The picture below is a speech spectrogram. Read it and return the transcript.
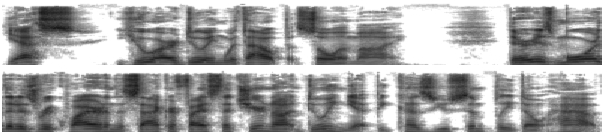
Yes, you are doing without, but so am I. There is more that is required in the sacrifice that you're not doing yet because you simply don't have.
